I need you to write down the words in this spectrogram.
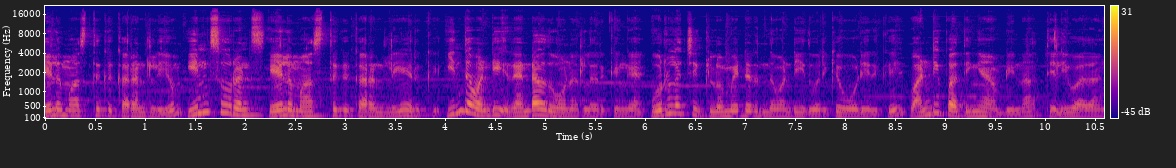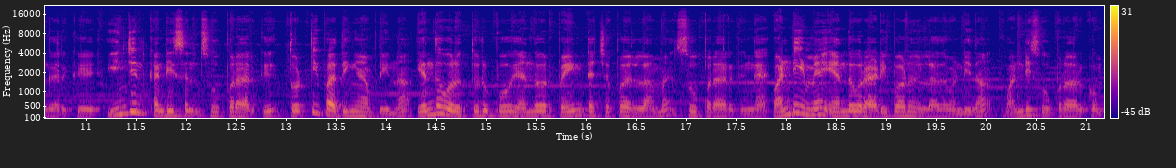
ஏழு மாசத்துக்கு கரண்ட்லயும் இன்சூரன்ஸ் ஏழு மாசத்துக்கு கரண்ட்லயும் இருக்கு. இந்த வண்டி ரெண்டாவது ஓனர்ல இருக்குங்க. ஒரு லட்சம் கிலோமீட்டர் இந்த வண்டி இது வரைக்கும் ஓடி இருக்கு. வண்டி பார்த்தீங்க அப்படின்னா தெளிவாக தாங்க இருக்கு. இன்ஜின் கண்டிஷன் சூப்பராக இருக்கு. தொட்டி பார்த்தீங்க அப்படின்னா எந்த ஒரு துருப்போ எந்த ஒரு பெயிண்ட் டச்சப்போ இல்லாமல் சூப்பராக இருக்குங்க. வண்டியுமே எந்த ஒரு அடிபாடும் இல்லாத வண்டி தான் வண்டி சூப்பராக இருக்கும்.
